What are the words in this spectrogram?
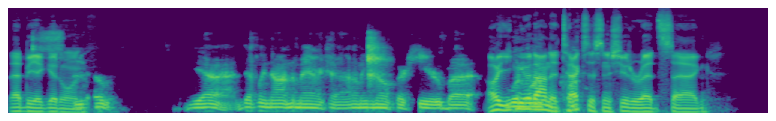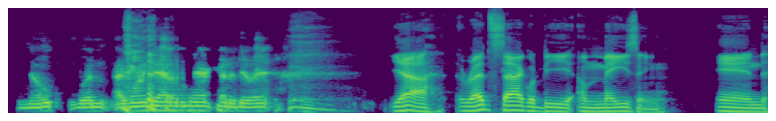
that'd be a good one. Yeah, definitely not in America. I don't even know if they're here, but Oh, you can go down to to- Texas and shoot a red stag. nope, wouldn't. I want to get out of America to do it. Yeah, red stag would be amazing, and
